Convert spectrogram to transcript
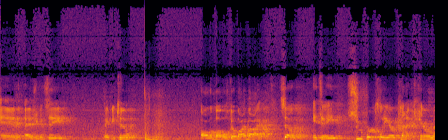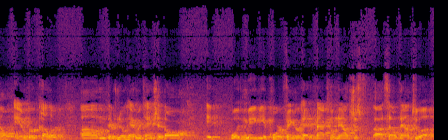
and as you can see, maybe two all the bubbles go bye-bye. So it's a super clear kind of caramel amber color. Um, there's no head retention at all. It was maybe a quarter finger head at maximum. Now it's just uh, settled down to a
